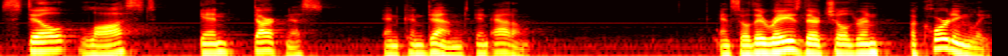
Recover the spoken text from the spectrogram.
still lost in darkness and condemned in Adam. And so they raise their children accordingly.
